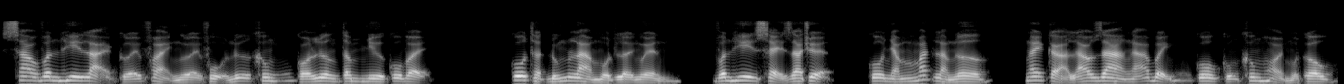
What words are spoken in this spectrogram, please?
sao vân hy lại cưới phải người phụ nữ không có lương tâm như cô vậy? Cô thật đúng là một lời nguyền. Vân hy xảy ra chuyện cô nhắm mắt làm ngơ, ngay cả lão gia ngã bệnh cô cũng không hỏi một câu,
